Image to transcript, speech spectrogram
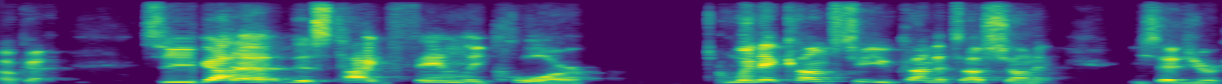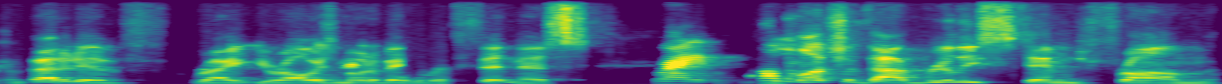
Okay. So you got a this tight family core. When it comes to you kind of touched on it. You said you're competitive, right? You're always motivated with fitness. Right. How much of that really stemmed from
